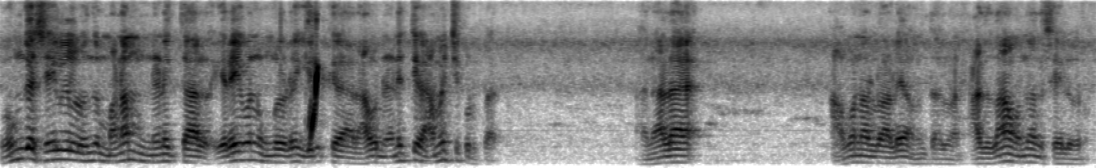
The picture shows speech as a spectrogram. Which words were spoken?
உங்கள் செயல்கள் வந்து மனம் நினைத்தால் இறைவன் உங்களுடன் இருக்கிறார். அவர் நினைத்து அமைச்சு கொடுப்பார். அதனால் அவனல்லாலே அவன் தாழ்வான் அதுதான் வந்து அந்த செயல் வரும்.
